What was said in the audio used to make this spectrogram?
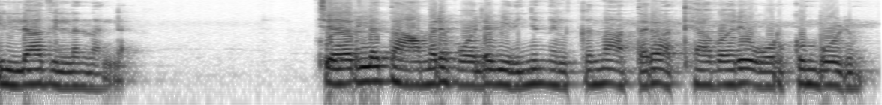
ഇല്ലാതില്ലെന്നല്ല. ചേറിലെ താമര പോലെ വിരിഞ്ഞു നിൽക്കുന്ന അത്തരം അധ്യാപകരെ ഓർക്കുമ്പോഴും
